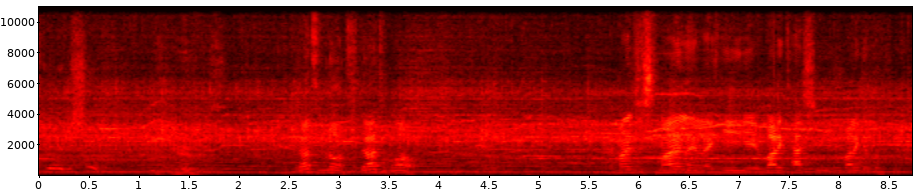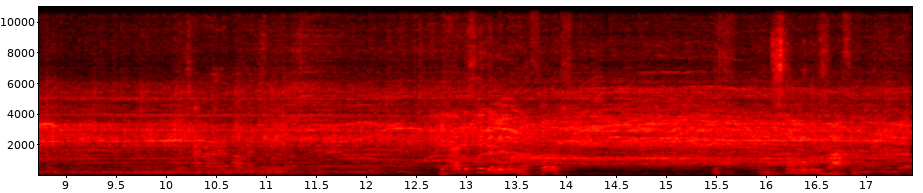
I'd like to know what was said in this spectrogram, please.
scared as shit. He's nervous. That's nuts. That's wild. The man's just smiling like he about to catch you. About to get the. They're trying to write him off and shoot us. They had this nigga living in the forest. And just know nobody's laughing when you're doing that.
